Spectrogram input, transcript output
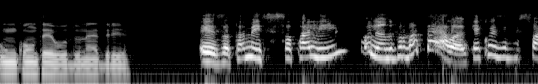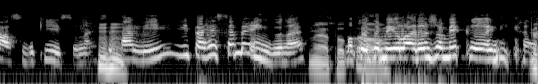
um conteúdo, né, Dri? Exatamente, você só está ali olhando para uma tela. Que coisa mais fácil do que isso, né? Você está ali e está recebendo, né? É, uma coisa meio laranja mecânica. Né?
